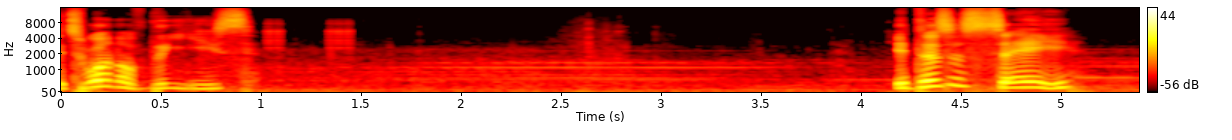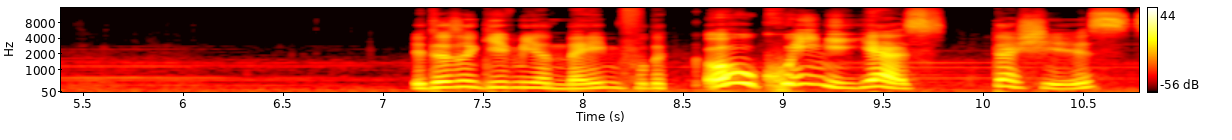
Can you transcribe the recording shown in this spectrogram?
It's one of these. It doesn't say. It doesn't give me a name for the... Oh, Queenie! Yes, there she is.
